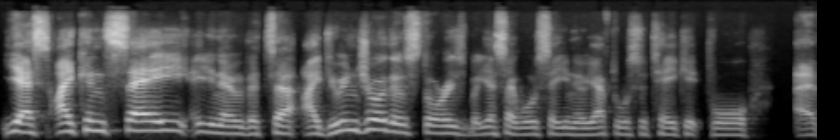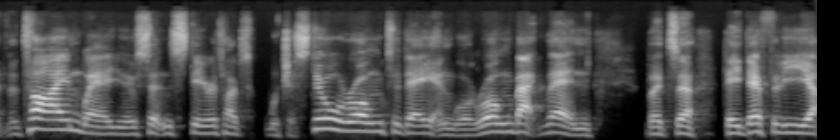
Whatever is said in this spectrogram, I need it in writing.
Yes, I can say you know that uh, I do enjoy those stories, but yes, I will say you know you have to also take it for at the time where you know certain stereotypes which are still wrong today and were wrong back then but uh, they definitely uh,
